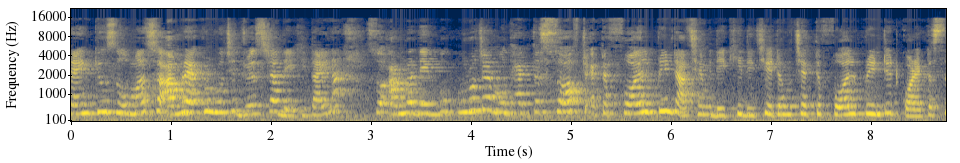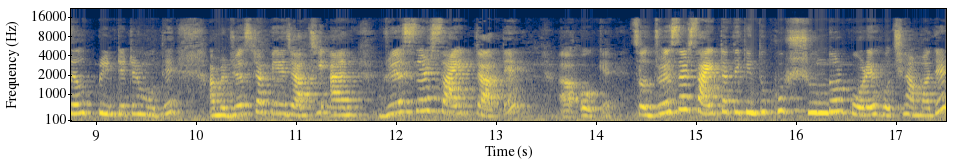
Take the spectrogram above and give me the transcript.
thank you so much so আমরা এখন হচ্ছে ড্রেসটা দেখি, তাই না? সো আমরা দেখব পুরোটার মধ্যে একটা সফট একটা ফয়েল প্রিন্ট আছে, আমি দেখিয়ে দিচ্ছি। এটা হচ্ছে একটা ফয়েল প্রিন্টেড করা, একটা সেলফ প্রিন্টেডের মধ্যে আমরা ড্রেসটা পেয়ে যাচ্ছি। অ্যান্ড ড্রেসের সাইডটাতে ওকে সো ড্রেসের সাইডটাতে কিন্তু খুব সুন্দর করে হচ্ছে আমাদের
